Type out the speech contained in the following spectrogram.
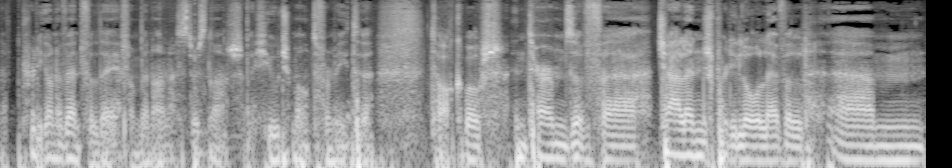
a pretty uneventful day, if I'm being honest. There's not a huge amount for me to talk about in terms of uh, challenge, pretty low level. Um,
